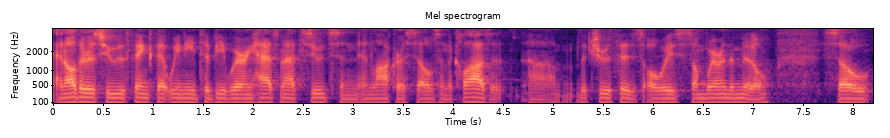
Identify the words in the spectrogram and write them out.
and others who think that we need to be wearing hazmat suits and, and lock ourselves in the closet. Um, the truth is always somewhere in the middle. So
